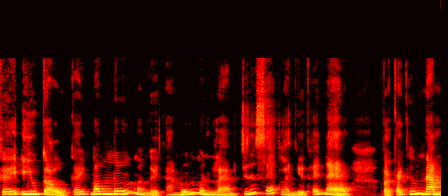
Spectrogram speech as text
cái yêu cầu, cái mong muốn mà người ta muốn mình làm chính xác là như thế nào. Và cái thứ năm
